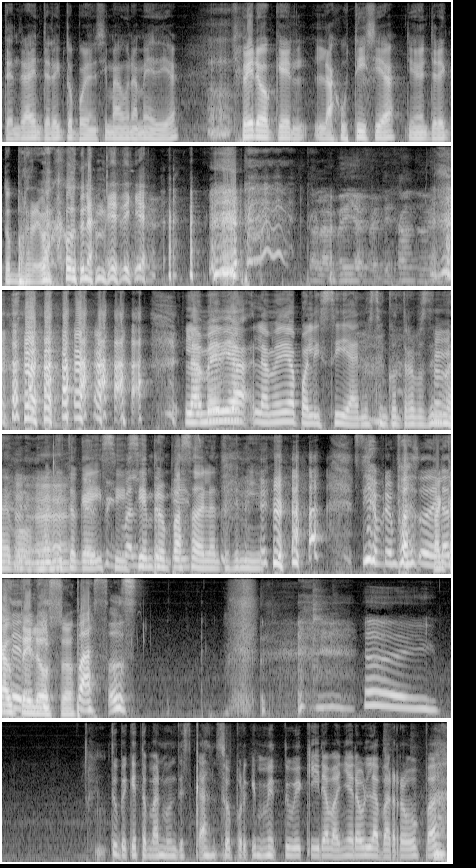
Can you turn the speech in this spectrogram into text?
tendrá intelecto por encima de una media, pero que el- la justicia tiene un intelecto por debajo de una media. Con las medias festejando. ¿eh? La La media, la media policía, nos encontramos de nuevo, maldito Casey, Maldito siempre un paso Casey. adelante de mí. Siempre un paso Tan delante de cauteloso. mis pasos. Ay. Tuve que tomarme un descanso porque me tuve que ir a bañar a un lavarropa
